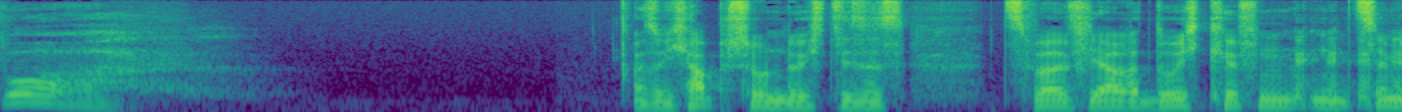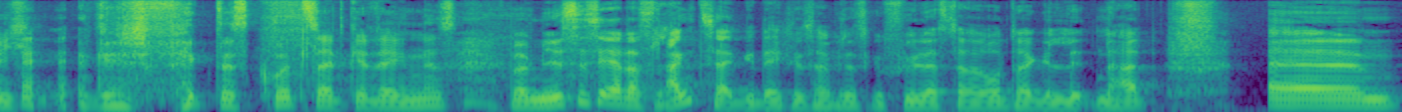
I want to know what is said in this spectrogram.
Boah. Also ich habe schon durch dieses zwölf Jahre Durchkiffen ein ziemlich geficktes Kurzzeitgedächtnis. Bei mir ist es eher das Langzeitgedächtnis, habe ich das Gefühl, dass darunter gelitten hat. Ähm,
